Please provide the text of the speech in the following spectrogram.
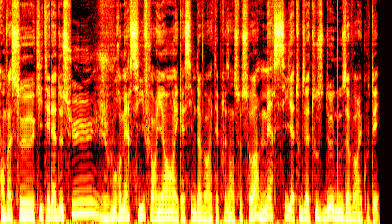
on va se quitter là-dessus. Je vous remercie, Florian et Cassim, d'avoir été présents ce soir. Merci à toutes et à tous de nous avoir écoutés.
